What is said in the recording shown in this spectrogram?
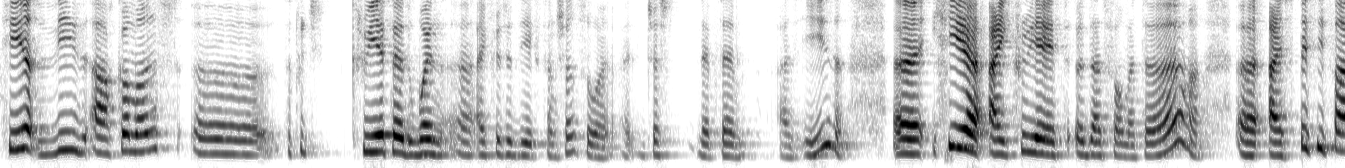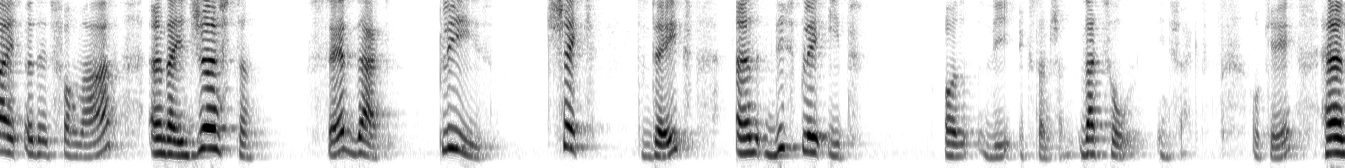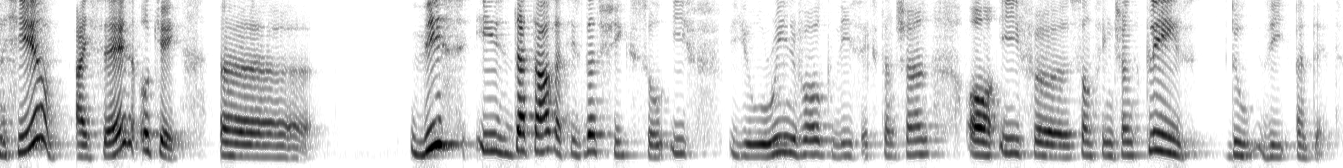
Here these are comments that which created when uh, I created the extension so I, I, just left them as is. Uh, here I create a date formatter, uh, I specify a date format and I just said that please check the date and display it on the extension. That's all in fact. Okay, and here I said, okay, uh, this is data that is not fixed. So if you reinvoke this extension or if uh, something changes, please do the update.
